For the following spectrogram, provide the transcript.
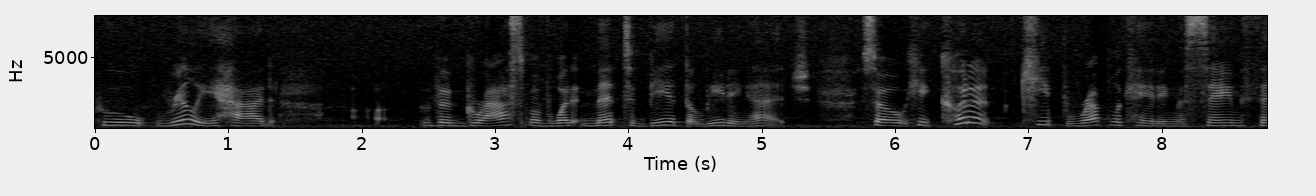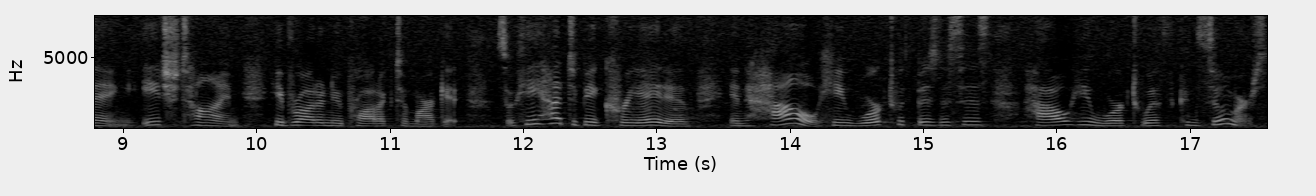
who really had uh, the grasp of what it meant to be at the leading edge. So he couldn't keep replicating the same thing each time he brought a new product to market. So he had to be creative in how he worked with businesses, how he worked with consumers.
